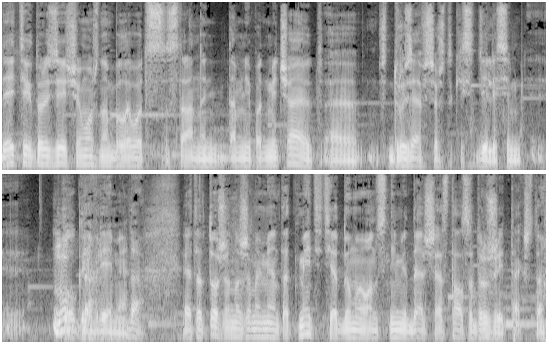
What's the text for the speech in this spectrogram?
этих друзей еще можно было, вот странно, там не подмечают, э, друзья все-таки сидели с ним э, Ну, долгое да, время. да. Это тоже нужно момент отметить, я думаю, он с ними дальше остался дружить, так что...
